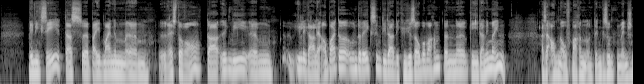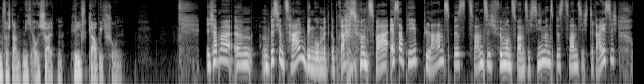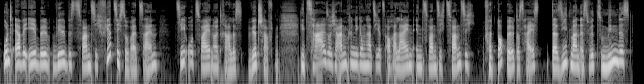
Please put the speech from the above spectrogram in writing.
Wenn ich sehe, dass äh, bei meinem ähm, Restaurant da irgendwie ähm, illegale Arbeiter unterwegs sind, die da die Küche sauber machen, dann äh, gehe ich da nicht mehr hin. Also Augen aufmachen und den gesunden Menschenverstand nicht ausschalten. Hilft, glaube ich, schon. Ich habe mal ähm, ein bisschen Zahlenbingo mitgebracht. Und zwar SAP plant bis 2025, Siemens bis 2030 und RWE will, will bis 2040 soweit sein. CO2-neutrales Wirtschaften. Die Zahl solcher Ankündigungen hat sich jetzt auch allein in 2020 verdoppelt. Das heißt, da sieht man, es wird zumindest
